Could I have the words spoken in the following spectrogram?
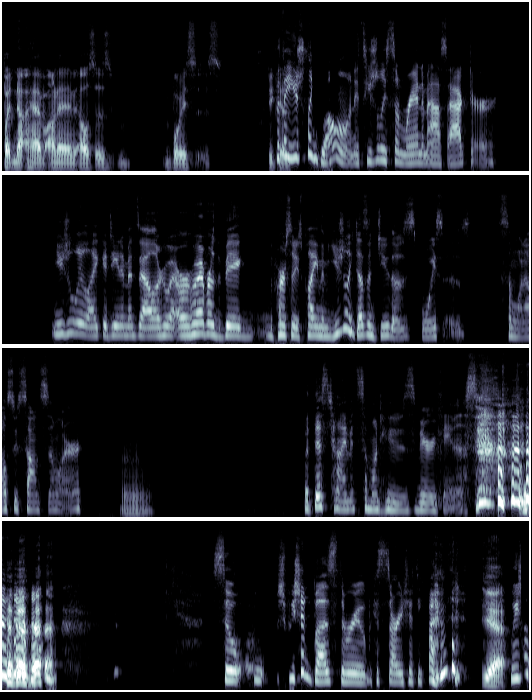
but not have Anna and Elsa's voices. But they usually don't. It's usually some random ass actor. Usually like Idina Menzel or whoever, or whoever the big the person who's playing them usually doesn't do those voices. Someone else who sounds similar. Uh, But this time it's someone who's very famous. So we should buzz through because it's already 55 minutes. Yeah. We should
